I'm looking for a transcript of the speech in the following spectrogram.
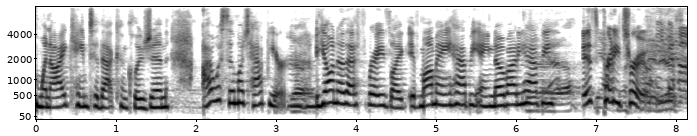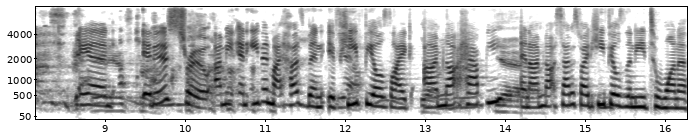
when I came to that conclusion, I was so much happier. Yeah. Mm-hmm. Y'all know that phrase like if mama ain't happy, ain't nobody happy. Yeah. It's pretty true. It is. And It is true. it is true. I mean, and even my husband, if he feels like I'm not mm-hmm. happy Yeah. and I'm not satisfied, he feels the need to want to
